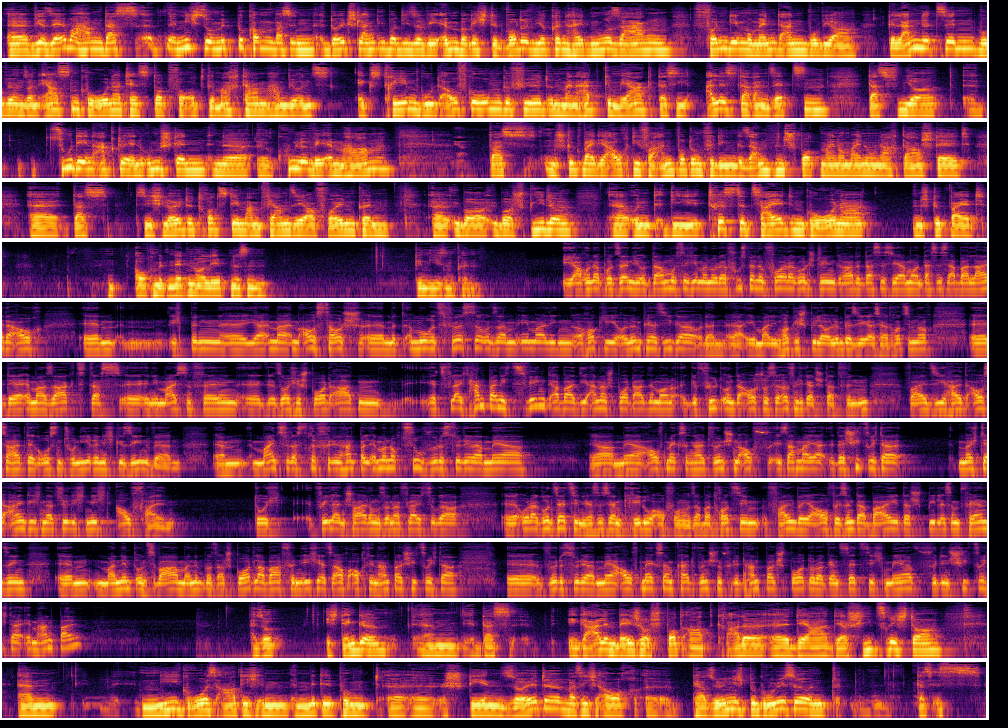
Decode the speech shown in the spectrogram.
Äh, wir selber haben das äh, nicht so mitbekommen, was in Deutschland über diese WM berichtet wurde. Wir können halt nur sagen, von dem Moment an, wo wir gelandet sind, wo wir unseren ersten Corona-Test dort vor Ort gemacht haben, haben wir uns extrem gut aufgehoben gefühlt und man hat gemerkt, dass sie alles daran setzen, dass wir äh, zu den aktuellen Umständen eine äh, coole WM haben, ja. was ein Stück weit ja auch die Verantwortung für den gesamten Sport meiner Meinung nach darstellt, äh, dass sich Leute trotzdem am Fernseher freuen können äh, über, über Spiele äh, und die triste Zeit in Corona ein Stück weit auch mit netten Erlebnissen genießen können. Ja, hundertprozentig. Und da muss nicht immer nur der Fußball im Vordergrund stehen. Gerade das ist ja immer, und das ist aber leider auch, ähm, ich bin äh, ja immer im Austausch äh, mit Moritz Fürste, unserem ehemaligen Hockey-Olympiasieger oder ja, ehemaligen Hockeyspieler, Olympiasieger ist ja trotzdem noch, äh, der immer sagt, dass äh, in den meisten Fällen äh, solche Sportarten, jetzt vielleicht Handball nicht zwingt, aber die anderen Sportarten immer gefühlt unter Ausschluss der Öffentlichkeit stattfinden, weil sie halt außerhalb der großen Turniere nicht gesehen werden. Ähm, meinst du, das trifft für den Handball immer noch zu? Würdest du dir da mehr ja, mehr Aufmerksamkeit wünschen. Auch, ich sag mal ja, der Schiedsrichter möchte eigentlich natürlich nicht auffallen durch Fehlentscheidungen, sondern vielleicht sogar äh, oder grundsätzlich nicht. Das ist ja ein Credo auch von uns. Aber trotzdem fallen wir ja auf. Wir sind dabei. Das Spiel ist im Fernsehen. Ähm, man nimmt uns wahr. Man nimmt uns als Sportler wahr. Finde ich jetzt auch auch den Handballschiedsrichter. Äh, würdest du dir mehr Aufmerksamkeit wünschen für den Handballsport oder grundsätzlich mehr für den Schiedsrichter im Handball? Also ich denke, ähm, dass egal in welcher Sportart, gerade äh, der, der Schiedsrichter ähm, nie großartig im, im Mittelpunkt äh, äh stehen sollte, was ich auch äh, persönlich begrüße. Und das ist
